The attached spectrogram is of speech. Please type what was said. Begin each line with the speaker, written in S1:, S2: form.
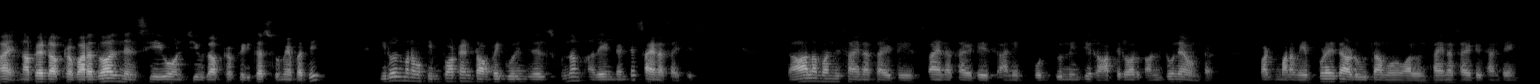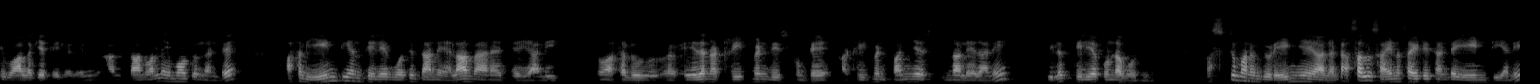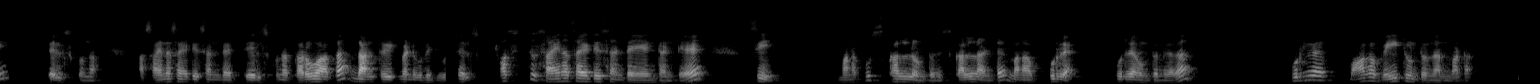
S1: Hi నా పేరు doctor Bharadwaj నేను సీఈఓ అండ్ చీఫ్ డాక్టర్ ఫిడికస్ హోమియోపతి ఈరోజు మనం ఒక ఇంపార్టెంట్ టాపిక్ గురించి తెలుసుకుందాం. అదేంటంటే సైనసైటిస్. చాలామంది సైనసైటిస్ సైనసైటిస్ అని పొద్దున్న నుంచి రాత్రి వరకు అంటూనే ఉంటారు. బట్ మనం ఎప్పుడైతే అడుగుతామో వాళ్ళని సైనసైటిస్ అంటే ఏంటి వాళ్ళకే తెలియదు. దానివల్ల ఏమవుతుందంటే అసలు ఏంటి అని తెలియకపోతే దాన్ని ఎలా మేనేజ్ చేయాలి? అసలు ఏదైనా ట్రీట్మెంట్ తీసుకుంటే ఆ ట్రీట్మెంట్ పని చేస్తుందా లేదా అని వీళ్ళకి తెలియకుండా పోతుంది. ఫస్ట్ మనం ఇప్పుడు ఏం చేయాలంటే అసలు సైనసైటిస్ అంటే ఏంటి అని తెలుసుకుందాం. ఆ సైనసైటిస్ అంటే తెలుసుకున్న తర్వాత దాని ట్రీట్మెంట్ గురించి కూడా తెలుసు. ఫస్ట్ సైనసైటిస్ అంటే ఏంటంటే సి మనకు స్కల్ ఉంటుంది. స్కల్ అంటే మన పుర్రె. పుర్రె ఉంటుంది కదా? పుర్రె బాగా వెయిట్ ఉంటుంది అనమాట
